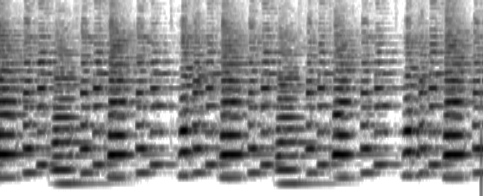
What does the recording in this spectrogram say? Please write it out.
Thank you.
